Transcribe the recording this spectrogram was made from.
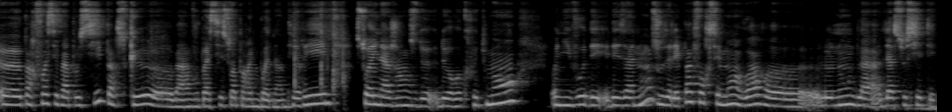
euh, parfois, c'est pas possible parce que euh, bah, vous passez soit par une boîte d'intérim, soit une agence de, de recrutement. Au niveau des, des annonces, vous n'allez pas forcément avoir le nom de la, de la, société.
